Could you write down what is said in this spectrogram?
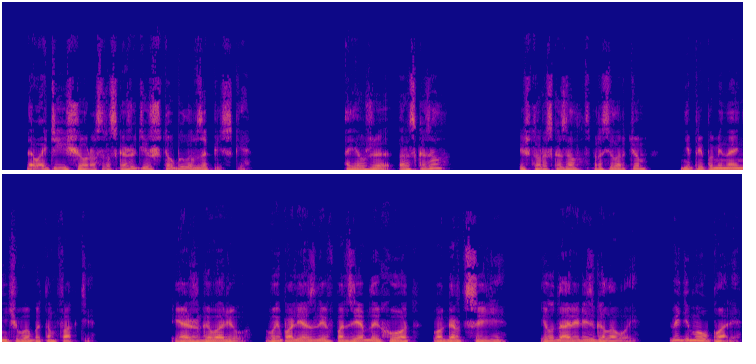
— Давайте еще раз расскажите, что было в записке. — А я уже рассказал? — И что рассказал? — спросил Артем, не припоминая ничего об этом факте. — Я же говорю, вы полезли в подземный ход в Агарцине и ударились головой. Видимо, упали.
